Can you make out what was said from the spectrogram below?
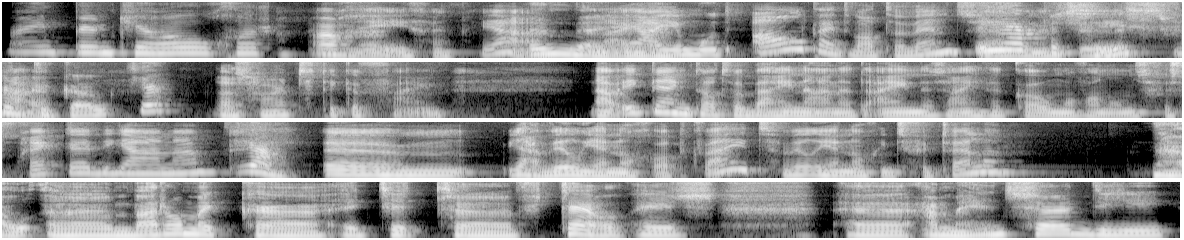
Maar een puntje hoger. een Ach, negen. Ja. Een negen. Nou ja, je moet altijd wat te wensen ja, hebben natuurlijk. precies. Vind Nou, ik ook, ja. Dat is hartstikke fijn. Nou, ik denk dat we bijna aan het einde zijn gekomen van ons gesprek, Diana. Ja. Ehm, ja, wil jij nog wat kwijt? Wil jij nog iets vertellen? Nou, eh, waarom ik, eh, ik dit eh, vertel is eh, aan mensen die,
